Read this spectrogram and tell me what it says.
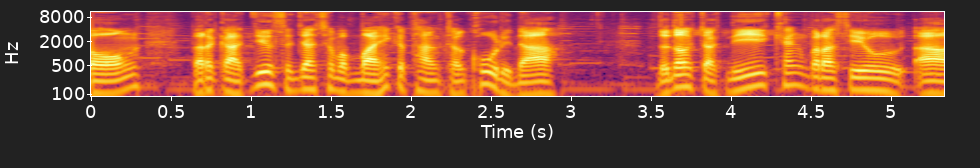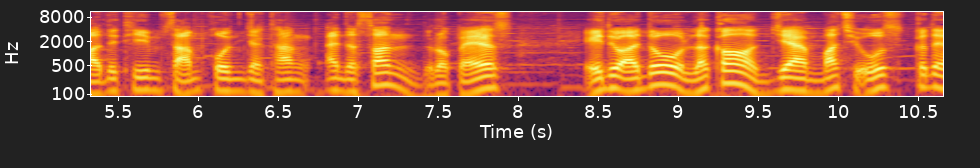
2022 ประกาศยื่นสัญญาฉบับใหม่ให้กับทางทั้งคู่เลยนะโดยนอกจากนี้แข้งบราซิลในทีม 3 คนอย่างทางแอนเดอร์สันโลเปส เอโดอาโดและก็แยมมาชิอุสก็ได้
